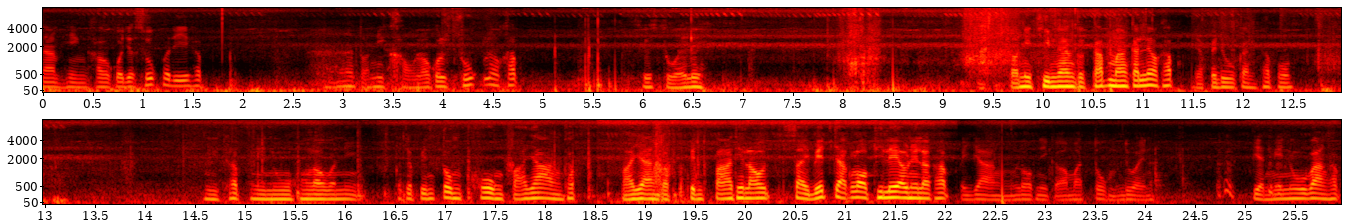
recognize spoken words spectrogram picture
น้ำเฮงเขาก็จะซุกพอดีครับอตอนนี้เขาเราก็ซุกแล้วครับ สวยๆเลย ตอนนี้ทีมงานก็กลับมากันแล้วครับ เดี๋ยวไปดูกันครับผมนี่ครับเมนูของเราวันนี้ ก็จะเป็นต้มโค้งปลาย่างครับ ปลาย่างกับเป็นปลาที่เราใส่เบ็ดจากรอบที่แล้วนี่แหละครับไปย่างรอบนี้ก็เอามาต้มด้วยนะ เปลี่ยนเมนูบ้างครับ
